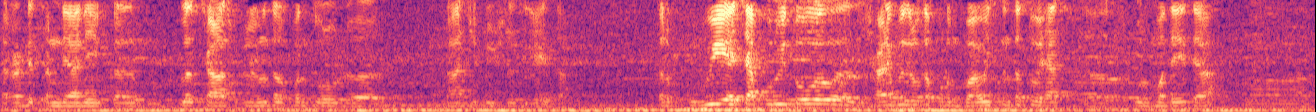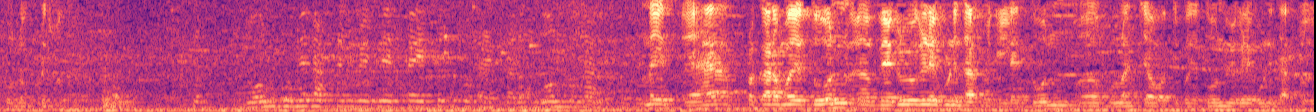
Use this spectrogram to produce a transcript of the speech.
सॅटर्डे संडे आणि प्लस शाळा सुटल्यानंतर पण तो डान्सचे ट्युशन्स घ्यायचा. तर पूर्वी याच्यापूर्वी तो शाळेमध्ये होता परंतु बावीस नंतर तो ह्या स्कूलमध्ये त्या पूर्ण तो होता. दोन गुन्हे दाखल वेगळे आहेत का एकच गुन्हा आहे कारण दोन मुलं आहेत. नाही ह्या प्रकारामध्ये दोन वेगवेगळे गुन्हे दाखल केले आहेत. दोन मुलांच्या बाबतीमध्ये दोन वेगळे गुन्हे दाखल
